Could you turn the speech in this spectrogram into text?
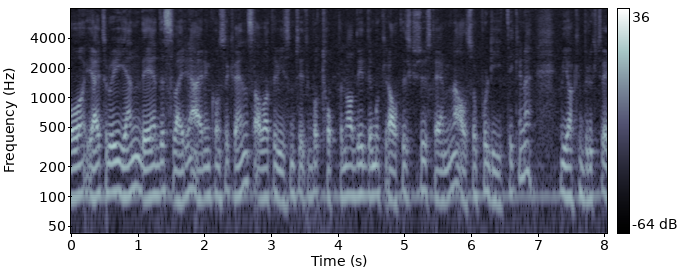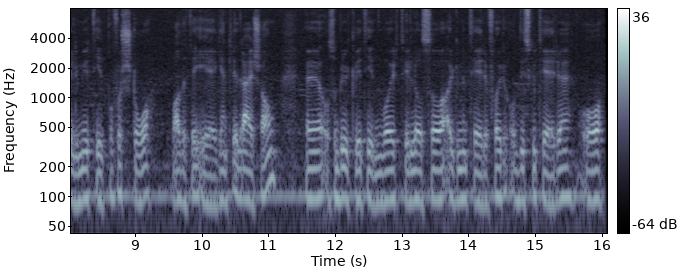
Og jeg tror igjen det dessverre er en konsekvens av at vi som sitter på toppen av de demokratiske systemene, altså politikerne, vi har ikke brukt veldig mye tid på å forstå hva dette egentlig dreier seg om. Eh, og så bruker vi tiden vår til å argumentere for og diskutere og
